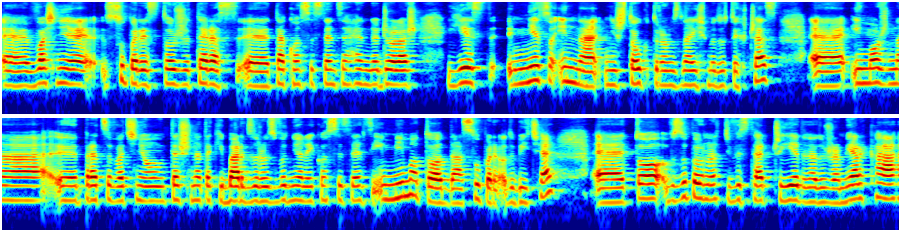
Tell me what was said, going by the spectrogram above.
e, właśnie super jest to, że teraz e, ta konsystencja Henry Jolash jest nieco inna niż tą, którą znaliśmy dotychczas e, i można pracować nią też na takiej bardzo rozwodnionej konsystencji. I mimo to da super odbicie, to w zupełności wystarczy jedna duża miarka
